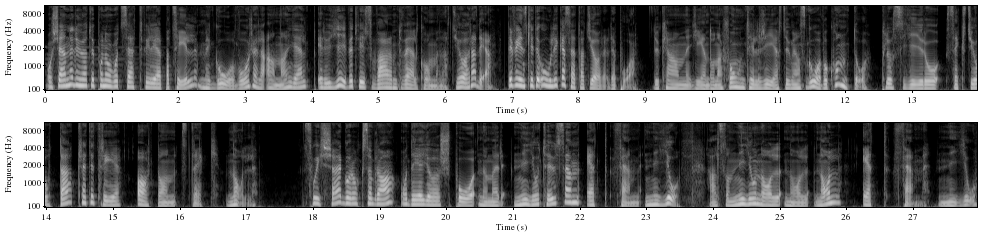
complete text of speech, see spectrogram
Och känner du att du på något sätt vill hjälpa till med gåvor eller annan hjälp är du givetvis varmt välkommen att göra det. Det finns lite olika sätt att göra det på. Du kan ge en donation till RIA-stugans gåvokonto plus giro 68 33 18-0. Swisha går också bra och det görs på nummer 9159, alltså 9000 159.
